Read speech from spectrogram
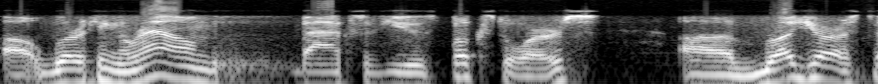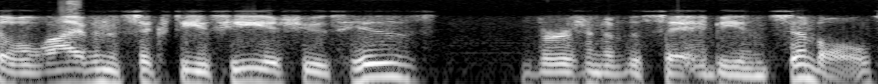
uh, lurking around backs of used bookstores. Uh, Rudhyar is still alive in the 60s. He issues his version of the Sabian symbols,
